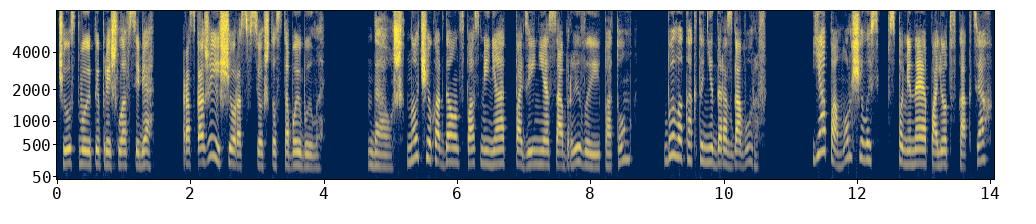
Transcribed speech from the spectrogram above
«Чувствую, ты пришла в себя. Расскажи еще раз все, что с тобой было». Да уж, ночью, когда он спас меня от падения с обрыва и потом, было как-то не до разговоров. Я поморщилась, вспоминая полет в когтях,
